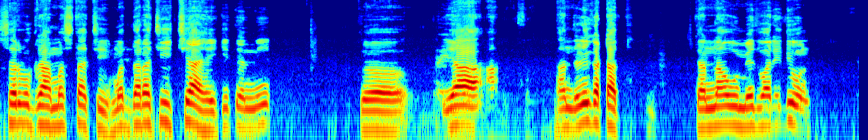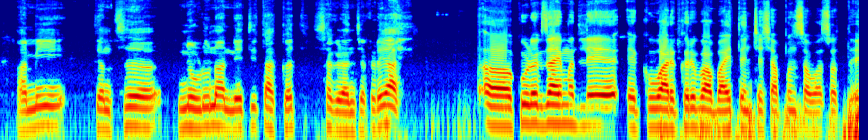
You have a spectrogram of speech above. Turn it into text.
सर्व ग्रामस्थाची मतदाराची इच्छा आहे की त्यांनी या आंधळी गटात त्यांना उमेदवारी देऊन आम्ही त्यांचं निवडून आणण्याची ताकद सगळ्यांच्याकडे आहे. कुडकजाई मधले एक वारकरी बाबा आहेत त्यांच्याशी आपण संवाद साधतोय.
